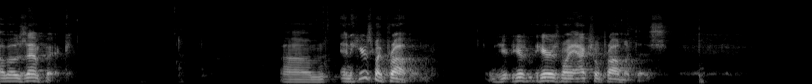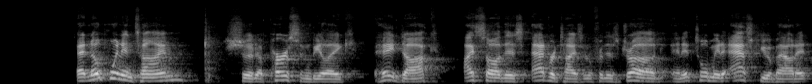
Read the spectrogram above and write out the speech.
of Ozempic. Um, and here's my problem. Here, here's, here's my actual problem with this. At no point in time should a person be like, hey, doc, I saw this advertisement for this drug and it told me to ask you about it.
